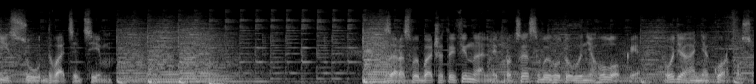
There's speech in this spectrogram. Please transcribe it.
і Су-27. Зараз ви бачите фінальний процес виготовлення головки, одягання корпусу.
